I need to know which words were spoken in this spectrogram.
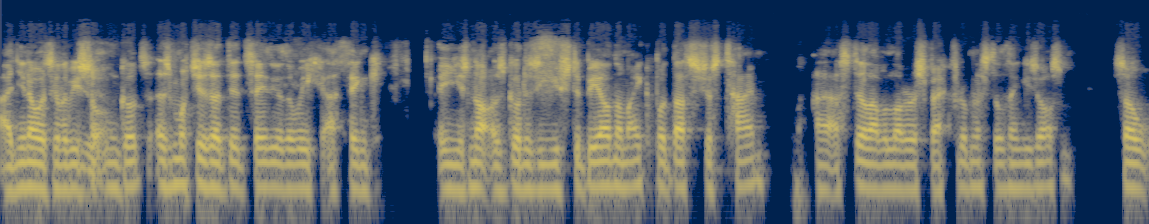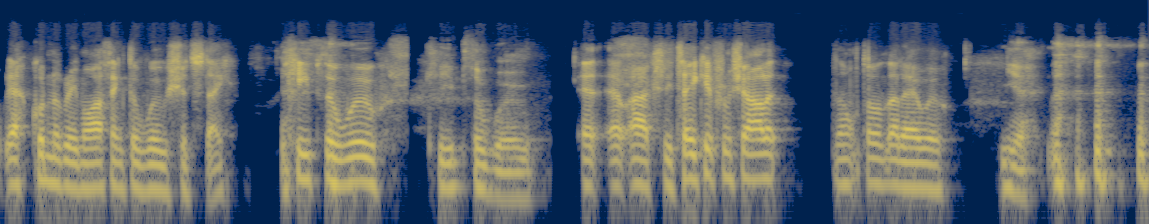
and you know it's going to be Yeah. something good. As much as I did say the other week, I think he's not as good as he used to be on the mic, but that's just time. I still have a lot of respect for him. and I still think he's awesome. So yeah, couldn't agree more. I think the "woo" should stay. Keep the "woo." Keep the woo. Uh, actually, take it from Charlotte. Don't don't let her woo. Yeah.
